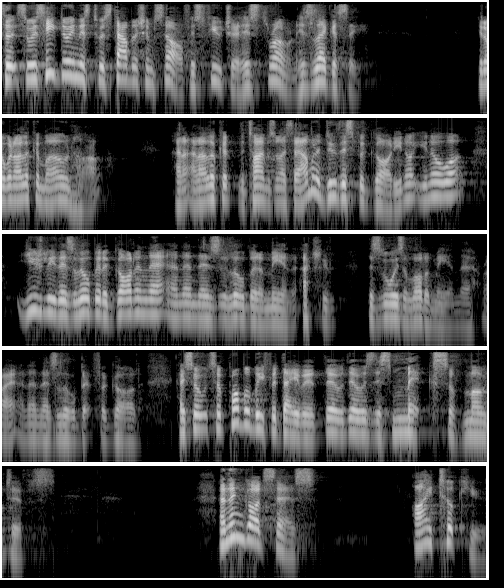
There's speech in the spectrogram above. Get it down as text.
So, so is he doing this to establish himself, his future, his throne, his legacy? You know, when I look at my own heart, and, and I look at the times when I say, I'm going to do this for God, you know, you know what? Usually there's a little bit of God in there, and then there's a little bit of me in there. Actually, there's always a lot of me in there, right? And then there's a little bit for God. Okay, so, so probably for David, there, there was this mix of motives. And then God says, I took you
